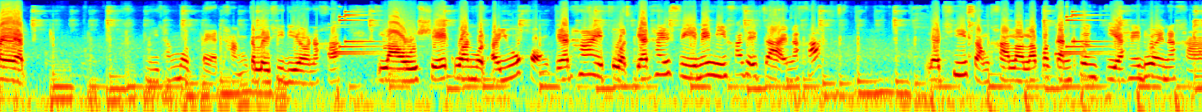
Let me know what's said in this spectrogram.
8มีทั้งหมด 8 ถังกันเลยทีเดียวนะคะ เราเช็ควันหมดอายุของแก๊สให้ ตรวจแก๊สให้ฟรีไม่มีค่าใช้จ่ายนะคะ และที่สำคัญเรารับประกันเครื่องเกียร์ให้ด้วยนะคะ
